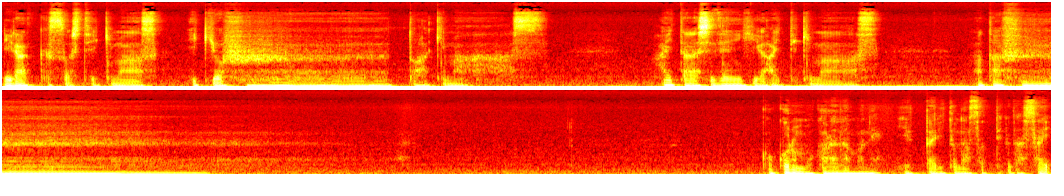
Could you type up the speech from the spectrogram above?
リラックスをしていきます。息をふーっと吐きます。吐いたら自然に息が入ってきます。またふー。心も体もねゆったりとなさってください。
